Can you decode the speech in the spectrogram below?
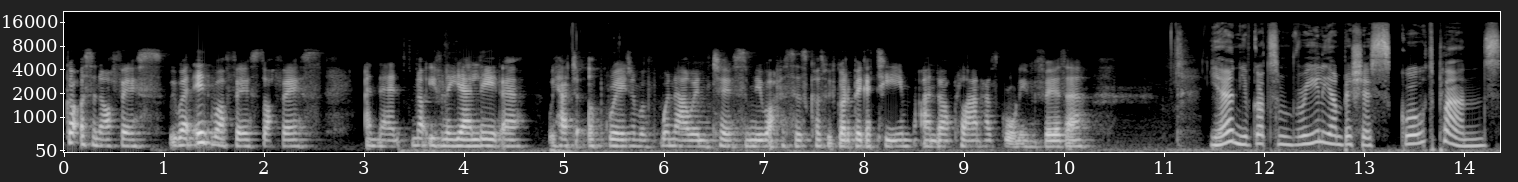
Got us an office. We went into our first office and then not even a year later, we had to upgrade and we're now into some new offices because we've got a bigger team and our plan has grown even further. Yeah, and you've got some really ambitious growth plans.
